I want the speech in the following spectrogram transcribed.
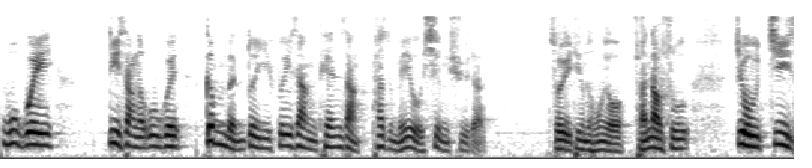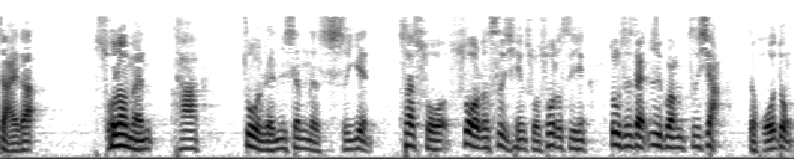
乌龟地上的乌龟根本对于飞上天上它是没有兴趣的，所以听众朋友，传道书就记载的。所罗门他做人生的实验，他所做的事情、所说的事情，都是在日光之下的活动。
